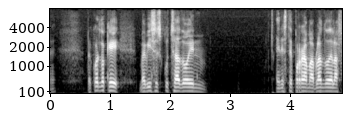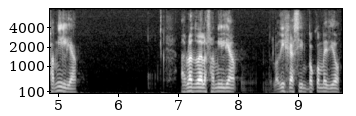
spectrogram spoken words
¿eh? Recuerdo que me habéis escuchado en, en este programa hablando de la familia, hablando de la familia, lo dije así un poco medio,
